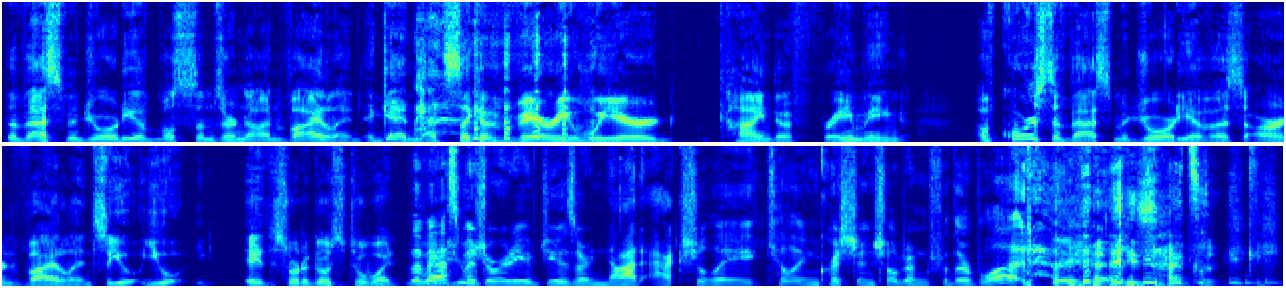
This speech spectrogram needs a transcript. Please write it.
the vast majority of Muslims are nonviolent. Again, that's like a very weird kind of framing. Of course, the vast majority of us aren't violent. So you you it sort of goes to what the what vast you- majority of Jews are not actually killing Christian children for their blood. exactly.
